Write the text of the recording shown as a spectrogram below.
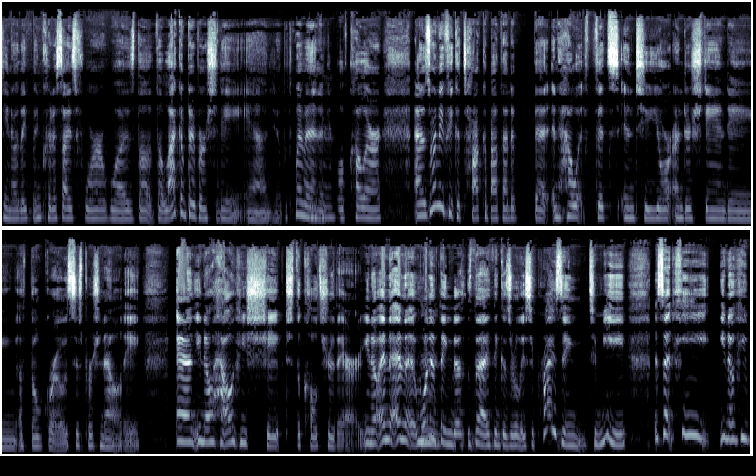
you know they've been criticized for was the the lack of diversity and you know with women mm-hmm. and people of color. And I was wondering if you could talk about that a bit and how it fits into your understanding of Bill Gross, his personality, and you know how he shaped the culture there. You know, and and mm-hmm. one of the mm-hmm. things that, that I think is really surprising to me is that he you know he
